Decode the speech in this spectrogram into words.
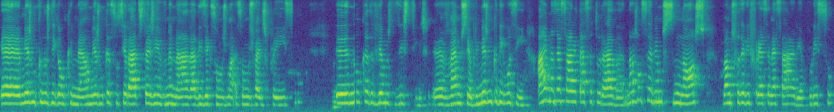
uh, mesmo que nos digam que não, mesmo que a sociedade esteja envenenada a dizer que somos, somos velhos para isso, uh, nunca devemos desistir. vamos sempre, mesmo que digam assim, ai, mas essa área está saturada, nós não sabemos se nós vamos fazer diferença nessa área, por isso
